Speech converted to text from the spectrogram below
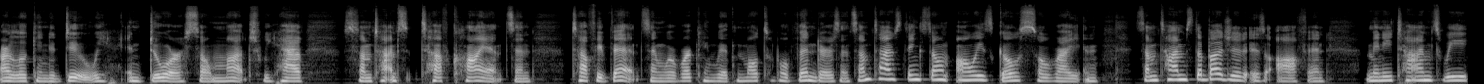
are looking to do. We endure so much. We have sometimes tough clients and tough events and we're working with multiple vendors and sometimes things don't always go so right and sometimes the budget is off and many times we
